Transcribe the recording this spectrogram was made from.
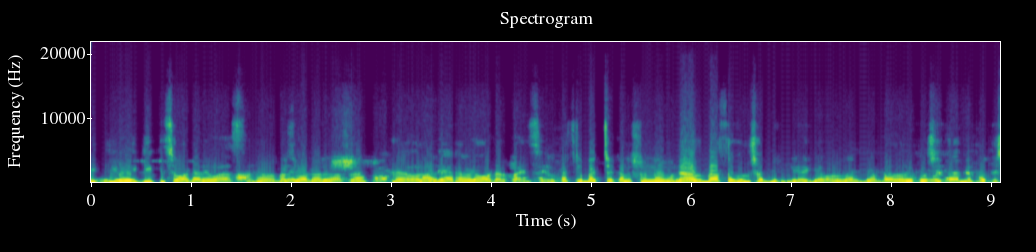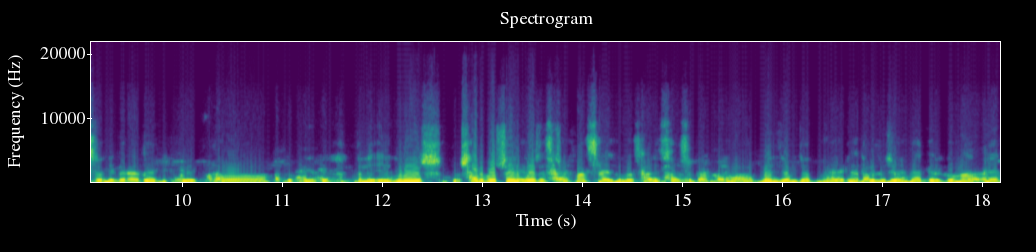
বিক্রি হয়ে গিয়ে কিছু অর্ডারেও আছে। কিছু অর্ডারে আছে হ্যাঁ? অলরেডি আঠারোটা অর্ডার পাইছে আজকে বাচ্চা কালেকশন নাই মানে না বাচ্চাগুলো সব বিক্রি হয়ে গিয়ে আমার বাজারে বসে তো আমি প্রতি শনিবারে বিক্রি হয়ে তাহলে এগুলো সাড়ে পাঁচশো সাড়ে পাঁচশো এগুলো সাড়ে ছয়শো টাকা। বেলজিয়াম জাত হ্যাঁ, বেলজিয়াম জাতেরগুলো আপনার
